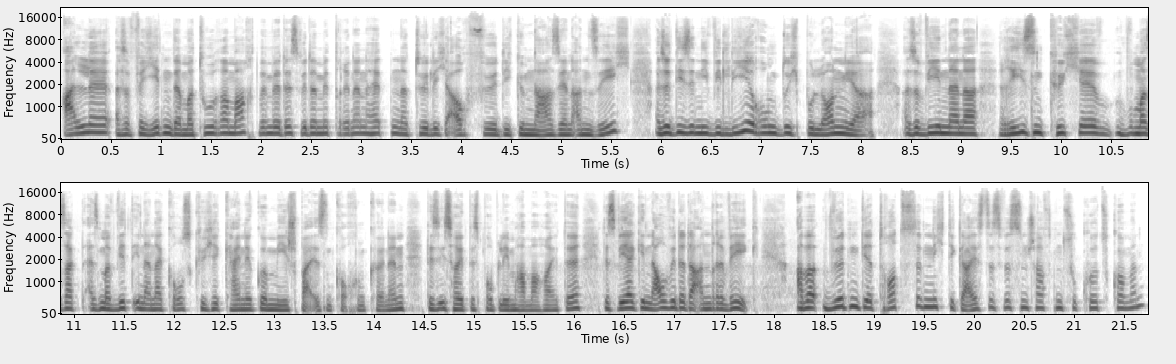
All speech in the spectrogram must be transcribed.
alle, also für jeden, der Matura macht, wenn wir das wieder mit drinnen hätten, natürlich auch für die Gymnasien an sich. Also diese Nivellierung durch Bologna, also wie in einer Riesenküche, wo man sagt, also man wird in einer Großküche keine Gourmetspeisen kochen können. Das ist heute das Problem, haben wir heute. Das wäre genau wieder der andere Weg. Aber würden dir trotzdem nicht die Geisteswissenschaften zu kurz kommen?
